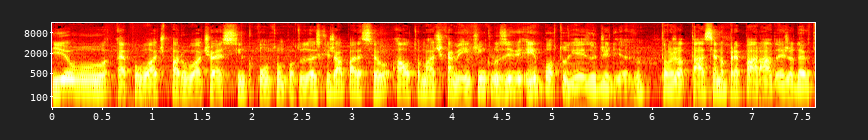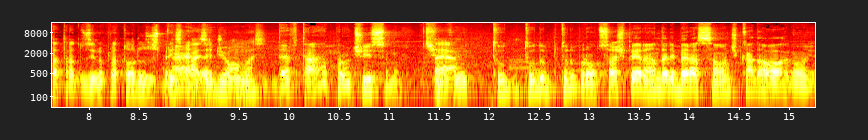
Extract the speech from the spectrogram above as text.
e o Apple Watch para o WatchOS 5.1.2, que já apareceu automaticamente, inclusive em português, eu diria, viu? Então já está sendo preparado aí, já deve estar traduzindo para todos os principais É, idiomas. Deve estar prontíssimo. Tipo, É. tudo, tudo, tudo pronto, só esperando a liberação de cada órgão aí.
